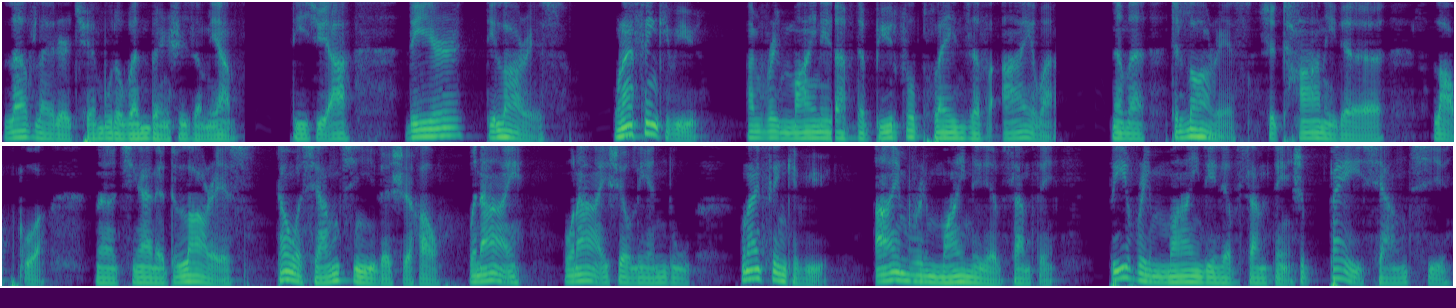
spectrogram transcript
love letter 全部的文本是怎么样。第一句啊，Dear Dolores，When I think of you。I'm reminded of the beautiful plains of Iowa。那么，Dolores 是 Tony 的老婆。那亲爱的 Dolores，当我想起你的时候，When I，When I 是有连读。When I think of you，I'm reminded of something。Be reminded of something 是被想起，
